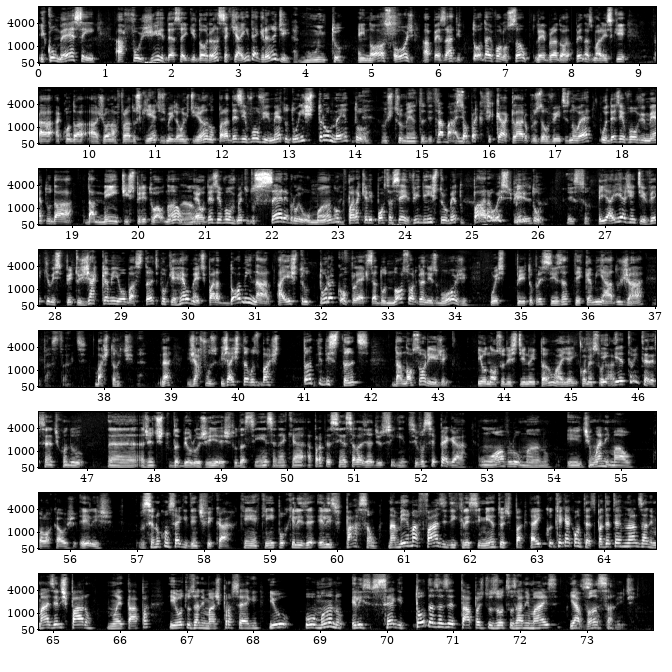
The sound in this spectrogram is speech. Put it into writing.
e comecem a fugir dessa ignorância que ainda é grande É muito. em nós hoje, apesar de toda a evolução. Lembrando apenas, Maris, que a- a- quando a, a Joana fala dos 500 milhões de anos, para desenvolvimento do instrumento. É um instrumento de trabalho. Só para ficar claro para os ouvintes, não é o desenvolvimento da, da mente espiritual, não. Não. É o desenvolvimento do cérebro humano para que ele possa servir de instrumento para o espírito. Isso. E aí a gente vê que o espírito já caminhou bastante, porque realmente para dominar a estrutura complexa do nosso organismo hoje, o espírito precisa ter caminhado já Bastante. bastante. Né? Já, já estamos bastante distantes da nossa origem. E o nosso destino, então, aí é E, incomensurável. e é tão interessante quando é, a gente estuda biologia, estuda ciência, né? Que a, a própria ciência ela já diz o seguinte: se você pegar um óvulo humano e de um animal colocar os, eles você não consegue identificar quem é quem, porque eles, eles passam na mesma fase de crescimento. Aí o que, que acontece? Para determinados animais, eles param numa etapa e outros animais prosseguem. E o, o humano, ele segue todas as etapas dos outros animais e Exatamente. avança.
